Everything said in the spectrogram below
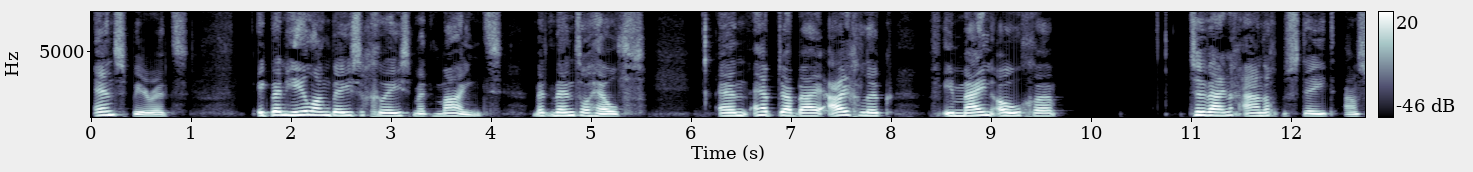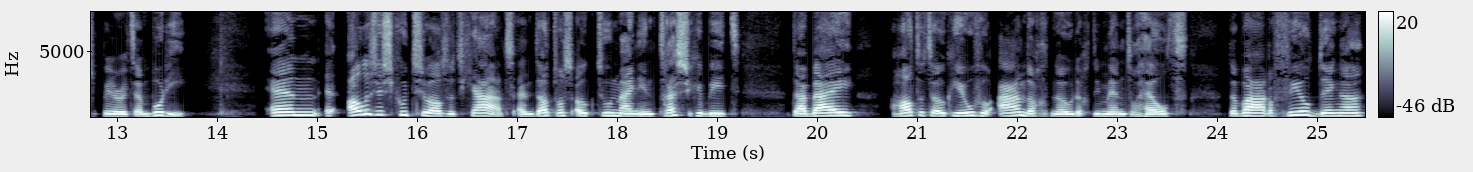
en spirit. Ik ben heel lang bezig geweest met mind, met mental health. En heb daarbij eigenlijk in mijn ogen te weinig aandacht besteed aan spirit en body. En alles is goed zoals het gaat. En dat was ook toen mijn interessegebied. Daarbij had het ook heel veel aandacht nodig, die mental health. Er waren veel dingen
